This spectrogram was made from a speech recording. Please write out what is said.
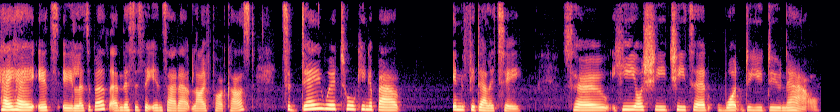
Hey, hey, it's Elizabeth, and this is the Inside Out Live podcast. Today we're talking about infidelity. So, he or she cheated, what do you do now?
